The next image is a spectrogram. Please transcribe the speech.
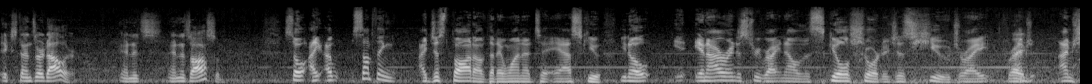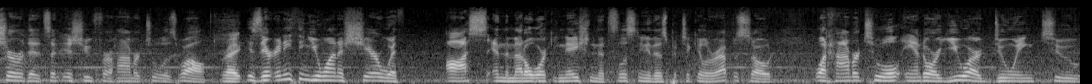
extends our dollar and it's and it's awesome So I, I something I just thought of that I wanted to ask you. You know, in our industry right now, the skill shortage is huge, right? Right. I'm, I'm sure that it's an issue for Hommer Tool as well. Right. Is there anything you want to share with us and the metalworking nation that's listening to this particular episode? What Hommer Tool and or you are doing to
